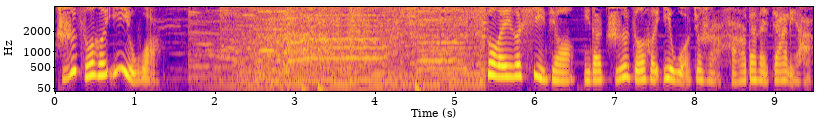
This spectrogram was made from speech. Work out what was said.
职责和义务啊？作为一个戏精，你的职责和义务就是好好待在家里哈，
